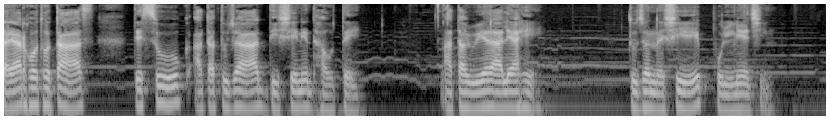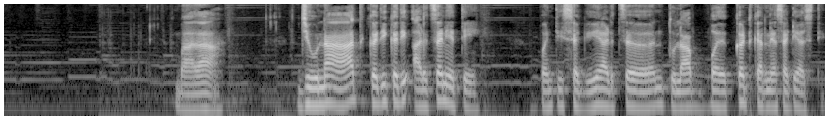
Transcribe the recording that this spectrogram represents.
तयार होत होतास ते सुख आता तुझ्या दिशेने धावते. आता वेळ आली आहे तुझं नशीब फुलण्याची. बाळा जीवनात कधी कधी अडचण येते पण ती सगळी अडचण तुला बळकट करण्यासाठी असते.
